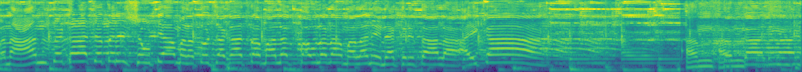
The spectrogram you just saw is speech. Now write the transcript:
पण अंतकाळाच्या तरी शेवटी आम्हाला तो जगाचा मालक पावला ना मला नेण्याकरिता आला. ऐका. अंतकाळी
